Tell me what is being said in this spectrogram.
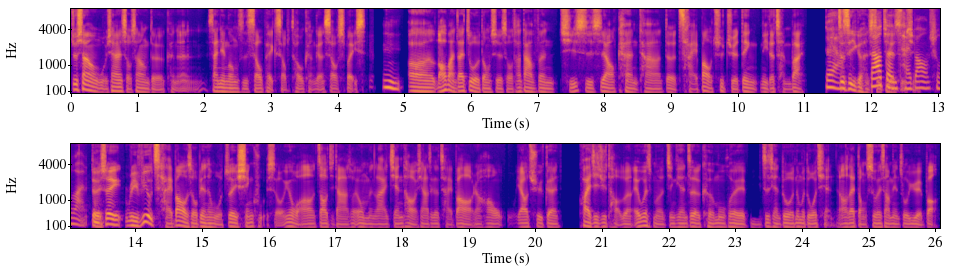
就像我现在手上的可能三间公司 Cellpick、Self Token 跟 Self Space，嗯呃，老板在做的东西的时候，他大部分其实是要看他的财报去决定你的成败，对啊，这是一个很实都要等际的事情。财报出来。对，嗯所以 review 财报的时候变成我最辛苦的时候，因为我要召集大家说，哎，我们来检讨一下这个财报，然后我要去跟会计去讨论，哎，为什么今天这个科目会比之前多了那么多钱？然后在董事会上面做月报，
